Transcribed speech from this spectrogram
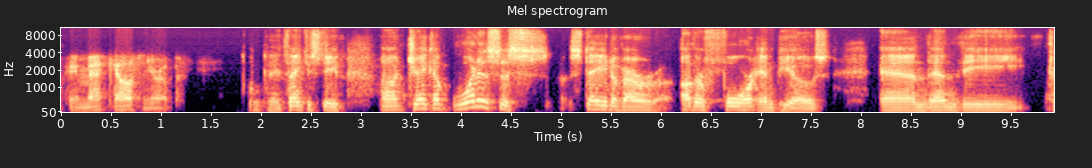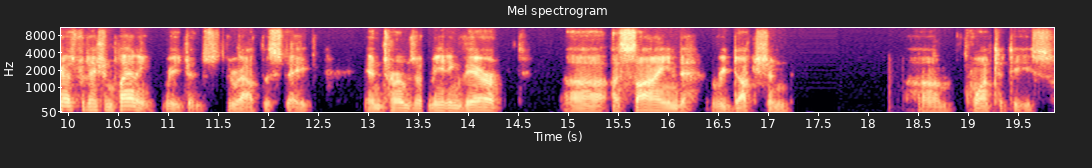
okay, Mac Callison, you're up. Okay, thank you, Steve. Uh, Jacob, what is the state of our other four MPOs and then the transportation planning regions throughout the state in terms of meeting their uh, assigned reduction um, quantities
